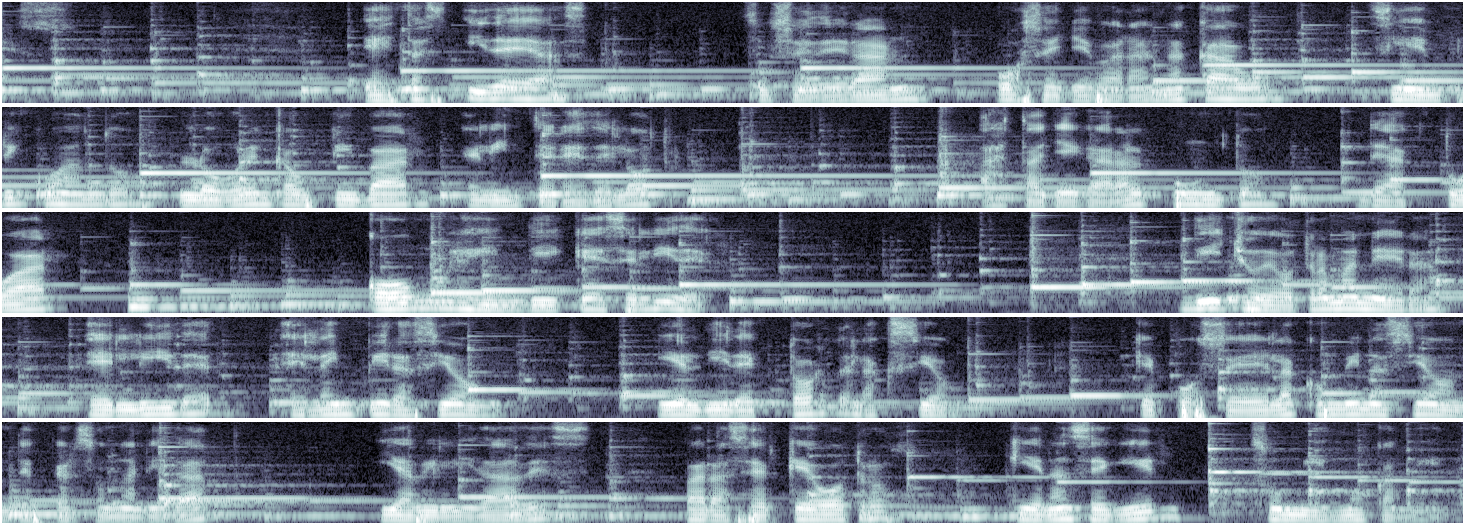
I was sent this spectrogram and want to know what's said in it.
Estas ideas sucederán o se llevarán a cabo siempre y cuando logren cautivar el interés del otro, hasta llegar al punto de actuar como les indique ese líder. Dicho de otra manera, el líder es la inspiración y el director de la acción, que posee la combinación de personalidad y habilidades para hacer que otros quieran seguir su mismo camino.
